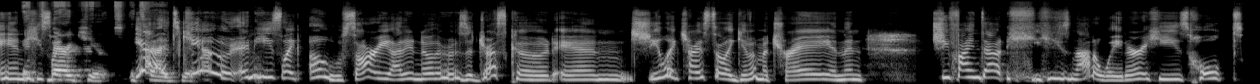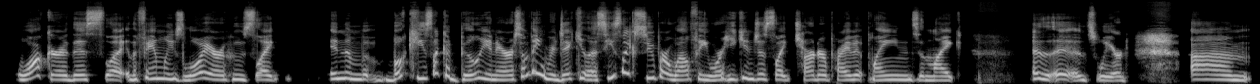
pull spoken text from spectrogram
And it's he's very like, cute. It's yeah, very it's cute. cute. And he's like, "Oh, sorry, I didn't know there was a dress code." And she like tries to like give him a tray, and then she finds out he, he's not a waiter. He's Holt Walker, this like the family's lawyer, who's like in the book he's like a billionaire or something ridiculous. He's like super wealthy where he can just like charter private planes and like it's weird. Um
